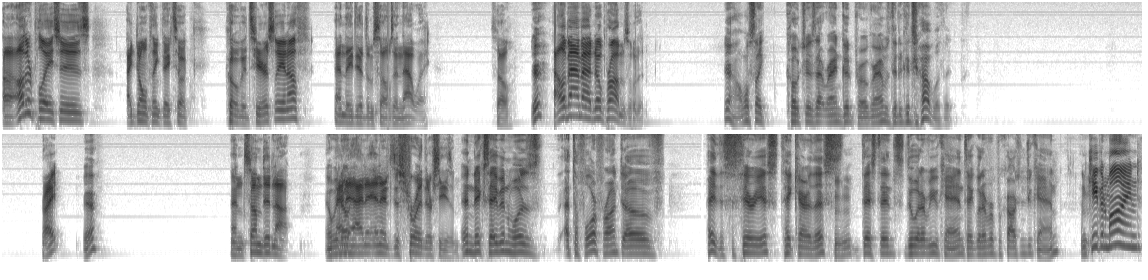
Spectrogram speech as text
Uh, other places, I don't think they took COVID seriously enough and they did themselves in that way. So yeah. Alabama had no problems with it. Yeah, almost like coaches that ran good programs did a good job with it. Right? Yeah. And some did not. And, we and, and, and it destroyed their season. And Nick Saban was at the forefront of, hey, this is serious. Take care of this. Mm-hmm. Distance. Do whatever you can. Take whatever precautions you can. And keep in mind,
